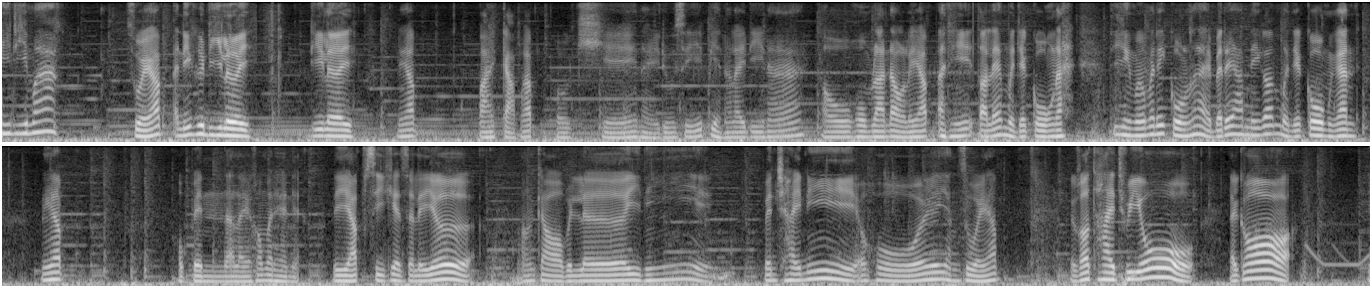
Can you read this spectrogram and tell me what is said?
นี้ดีมาก สวยครับอันนี้คือดีเลย ดีเลยนะครับไปกลับครับโอเค ไหนดูซิเปลี่ยนอะไรดีนะ เอาโฮมรันออกเลยครับ อันนี้ตอนแรกเหมือนจะโกงนะที่จริงมันไม่ได้โกงเท่าไหร่ไปได้อัพนี้ก็เหมือนจะโกงเหมือนกันนี่ครับเอาเป็นอะไรเข้ามาแทนเนี่ยดีครับซีเคสเลเยอร์เอาเก่าออกไปเลยนี่เป็นชายนี่โอ้โหอย่างสวยครับแล้วก็ไททริโอแล้วก็ ไอ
